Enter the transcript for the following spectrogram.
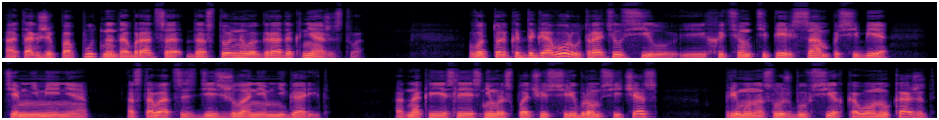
а также попутно добраться до стольного града княжества. Вот только договор утратил силу, и хоть он теперь сам по себе, тем не менее, оставаться здесь желанием не горит. Однако, если я с ним расплачусь серебром сейчас – приму на службу всех, кого он укажет,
